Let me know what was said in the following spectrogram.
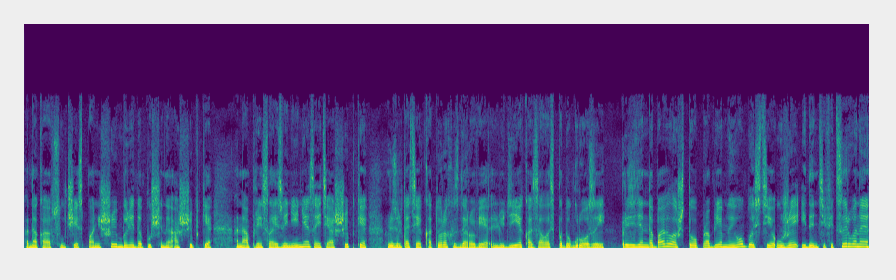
однако в случае с Паньши были допущены ошибки. Она принесла извинения извинения за эти ошибки, в результате которых здоровье людей оказалось под угрозой. Президент добавила, что проблемные области уже идентифицированы,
